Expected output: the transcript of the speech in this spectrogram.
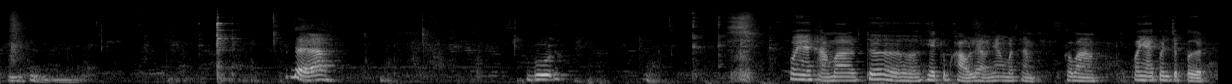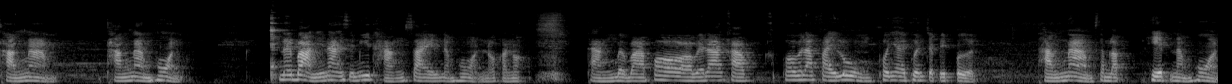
บ Tar du och kokar nu? เนี่ยไปดิ Lite telefon. เดี๋ยวกูดพ่อใหญ่ถามว่าเธอเฮ็ดกับเขาแล้วยังมาทำเพราะว่าพ่อใหญ่เพิ่นจะเปิดถังน้ำถังน้ำห้อน ในบ้านนี้นางจะมีถังใส่น้ำห้อนเนาะค่ะเนาะถังแบบว่าพ่อเวลาครับพ่อเวลาไฟลงพ่อใหญ่เพิ่นจะไปเปิดถังน้ำสำหรับเฮ็ดน้ำห้อน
